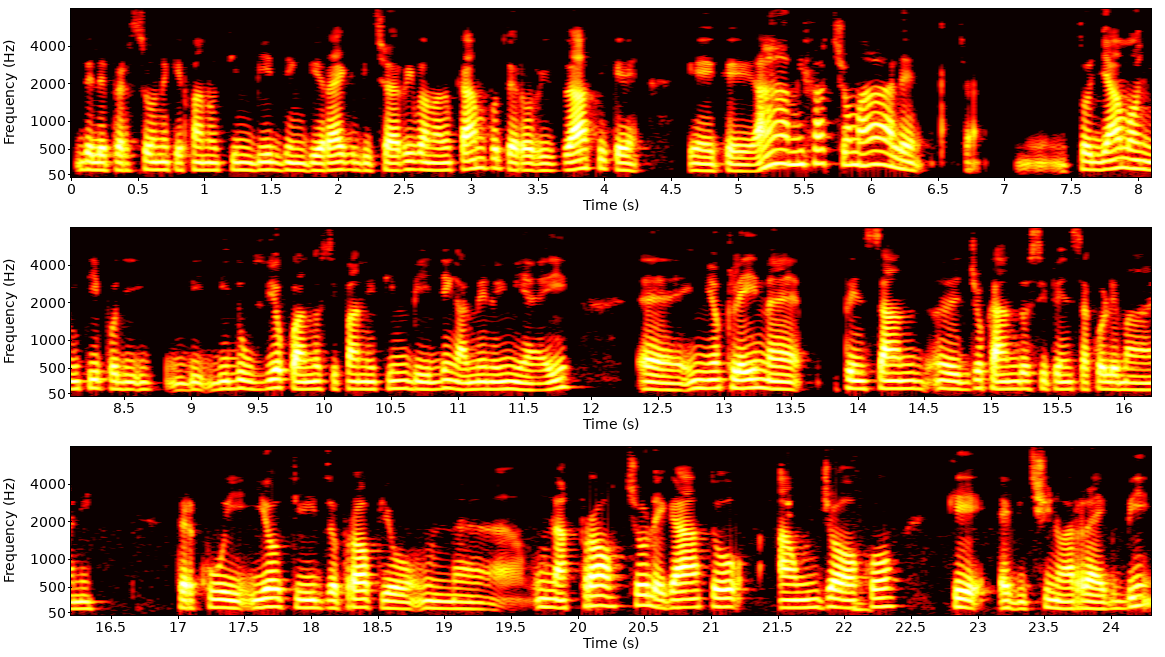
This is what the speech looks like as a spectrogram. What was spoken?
delle persone che fanno team building di rugby, cioè arrivano al campo terrorizzati che, che, che ah mi faccio male, cioè, mm, togliamo ogni tipo di, di, di, dubbio quando si fanno i team building, almeno i miei, eh, il mio claim è pensando, eh, giocando si pensa con le mani per cui io utilizzo proprio un, un approccio legato a un gioco che è vicino al rugby,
